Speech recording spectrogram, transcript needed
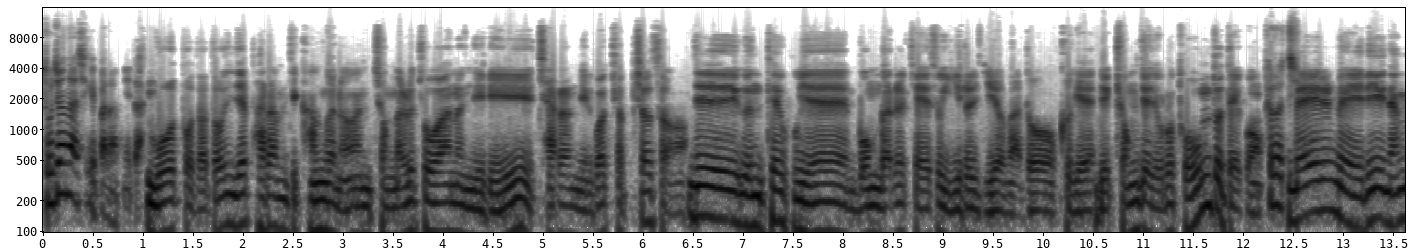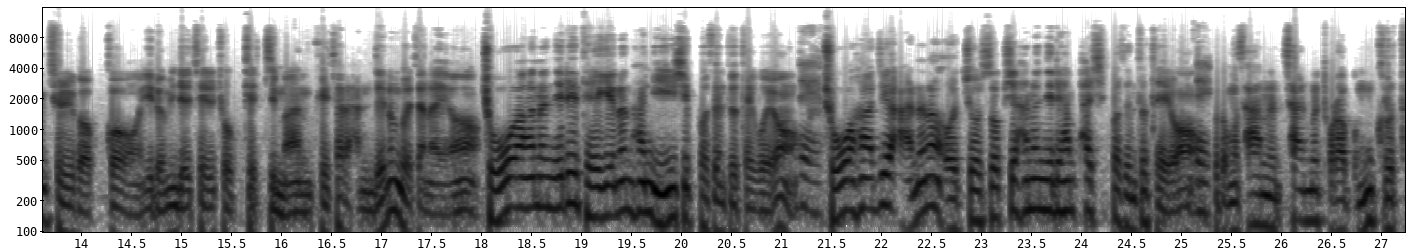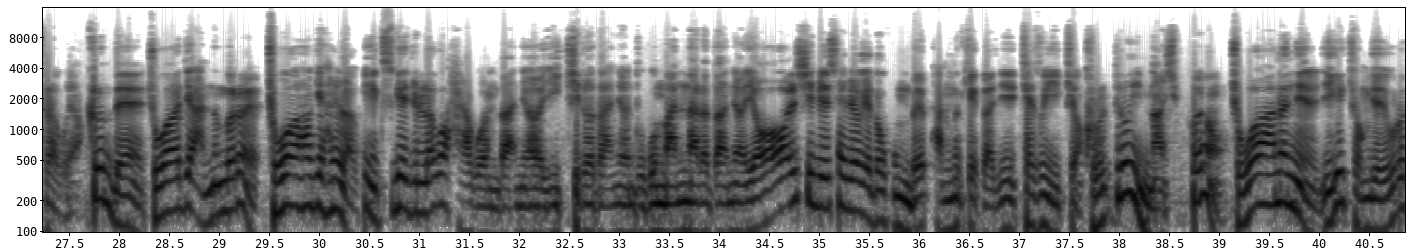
도전하시기 바랍니다. 무엇보다도 이제 바람직한 거는 정말로 좋아하는 일이 잘하는 일과 겹쳐서 이제 은퇴 후에 뭔가를 계속 일을 이어가도 그게 이제 경제적으로 도움도 되고 그렇죠. 매일매일이 그냥 즐겁 고 없고 이러면 이제 제일 좋겠지만 그게 잘 안 되는 거잖아요. 좋아하는 일이 대개는 한 20% 되고요. 네. 좋아하지 않으면 어쩔 수 없이 하는 일이 한 80% 돼요. 네. 그동안 삶을, 삶을 돌아보면 그렇더라고요. 그런데 좋아하지 않는 거를 좋아하게 하려고 익숙해지려고 학원 다녀, 익히러 다녀, 누구 만나러 다녀, 열심히 새벽에도 공부해 밤늦게까지 계속 익혀. 그럴 필요 있나 싶어요. 좋아하는 일, 이게 경제적으로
